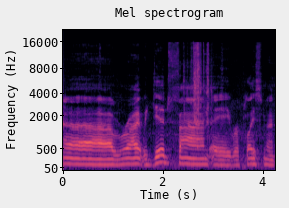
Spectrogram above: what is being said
Uh, right, we did find a replacement,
